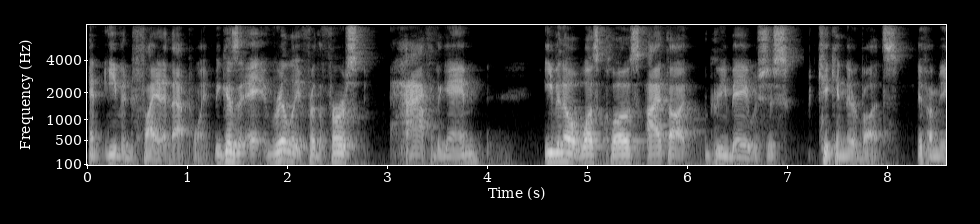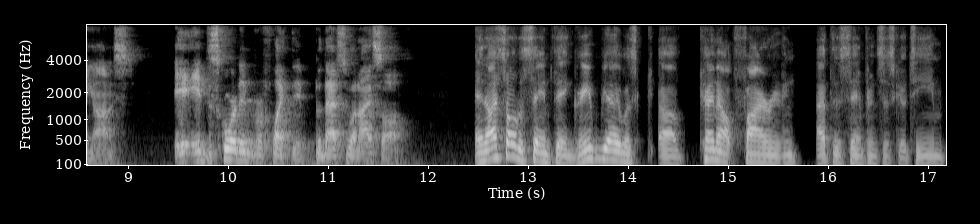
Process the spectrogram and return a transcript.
an even fight at that point because it really for the first half of the game, even though it was close, I thought Green Bay was just kicking their butts. If I'm being honest, it, it, the score didn't reflect it, but that's what I saw. And I saw the same thing. Green Bay was uh, came out firing at the San Francisco team.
